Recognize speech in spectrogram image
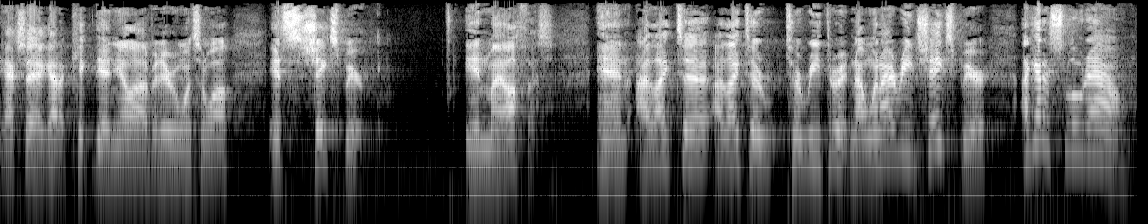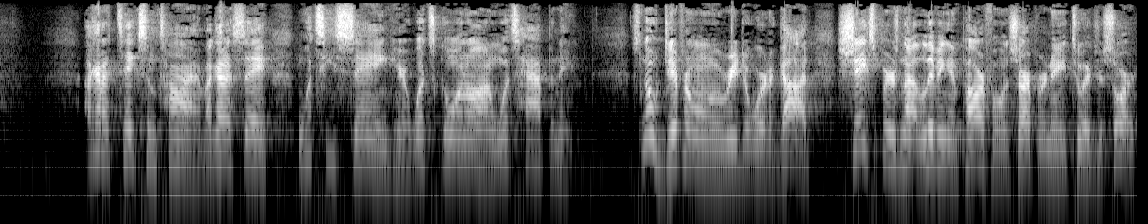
Actually, I got to kick Danielle out of it every once in a while. It's Shakespeare in my office. And I like to, I like to, to read through it. Now, when I read Shakespeare, I got to slow down. I got to take some time. I got to say, what's he saying here? What's going on? What's happening? It's no different when we read the Word of God. Shakespeare's not living and powerful and sharper than any two edged sword.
